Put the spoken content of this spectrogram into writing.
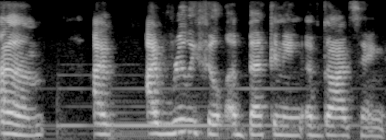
Um, I I really feel a beckoning of God saying,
